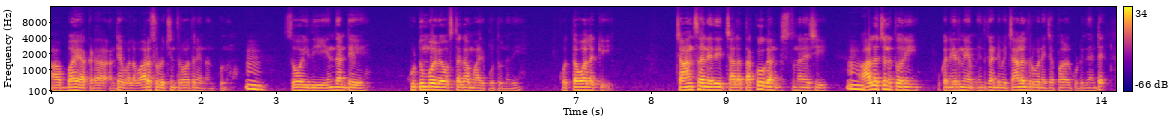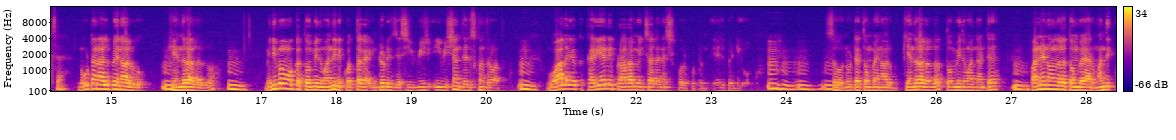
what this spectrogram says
ఆ అబ్బాయి అక్కడ అంటే వాళ్ళ వారసుడు వచ్చిన తర్వాత నేను అనుకున్నాను సో ఇది ఏంటంటే కుటుంబ వ్యవస్థగా మారిపోతున్నది. కొత్త వాళ్ళకి ఛాన్స్ అనేది చాలా తక్కువ కనిపిస్తుంది అనేసి. ఆలోచనతోని ఒక నిర్ణయం. ఎందుకంటే మీ ఛానల్ త్రూ నేను చెప్పాలనుకుంటుంది. అంటే నూట నలభై నాలుగు కేంద్రాలలో మినిమం ఒక తొమ్మిది మందిని కొత్తగా ఇంట్రొడ్యూస్ చేసి ఈ విషయం తెలుసుకున్న తర్వాత వాళ్ళ యొక్క కెరియర్ని ప్రారంభించాలనేసి కోరుకుంటుంది ఎల్పిడిఓ. సో నూట తొంభై నాలుగు కేంద్రాలలో తొమ్మిది మంది అంటే. పన్నెండు వందల తొంభై ఆరు మంది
